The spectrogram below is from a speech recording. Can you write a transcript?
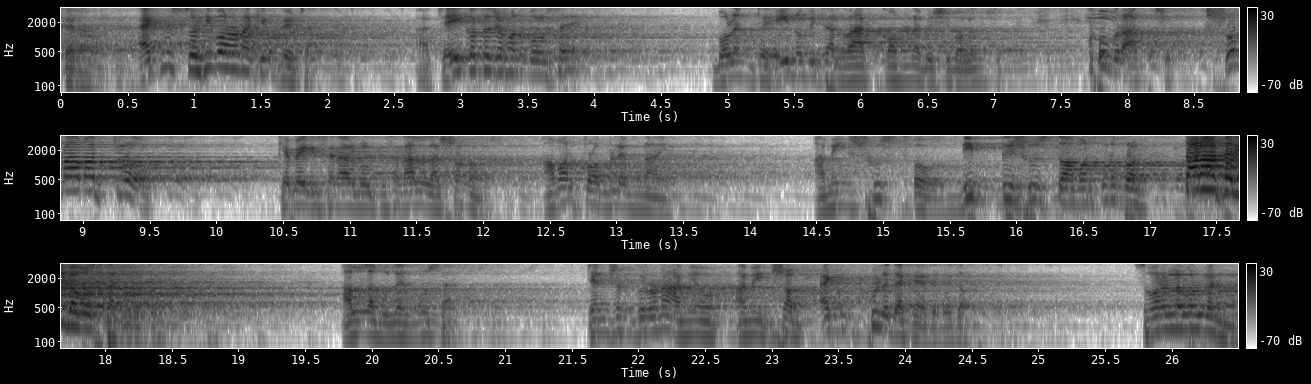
ফেরাউন। একদম সহি বর্ণনা কিন্তু এটা। আচ্ছা এই কথা যখন বলছে, বলেন তো, এই নবীটার রাগ কম না বেশি বলেন তো? খুব রাগ ছিল। শোনা মাত্র। কেঁপে গেছেন আর বলতেছেন, আল্লাহ, শোনো, আমার প্রবলেম নাই। আমি সুস্থ, দিব্যি সুস্থ, আমার কোনো তাড়াতাড়ি ব্যবস্থা করে। আল্লাহ বলেন মুসা, টেনশন করো না, আমিও, আমি সব একদম খুলে দেখাই দেবো, যাও। সুমারাল্লাহ বলবেন না?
